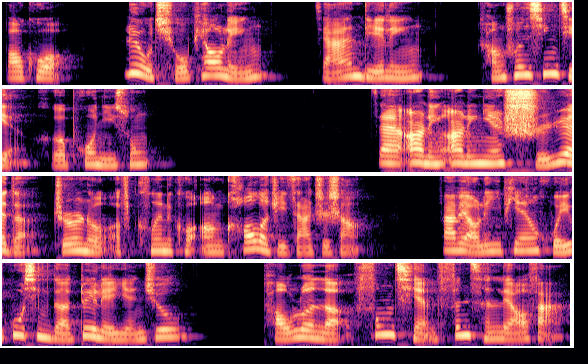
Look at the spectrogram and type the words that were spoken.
包括六球嘌呤、甲氨蝶呤、长春新碱和泼尼松。在二零二零年十月的《Journal of Clinical Oncology》杂志上，发表了一篇回顾性的队列研究，讨论了风险分层疗法。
